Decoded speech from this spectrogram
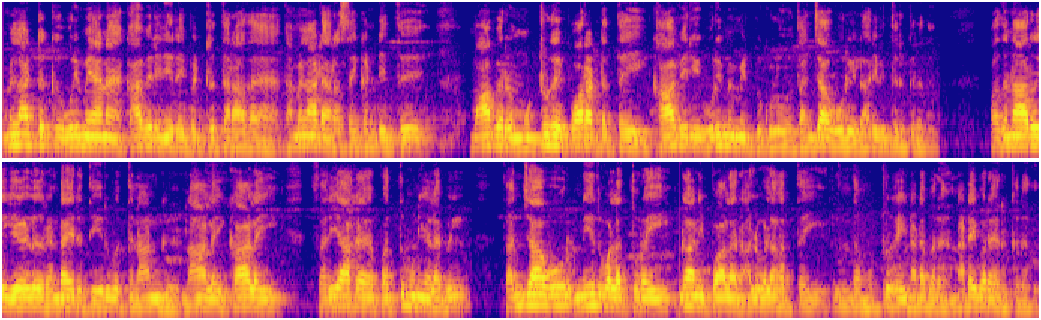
தமிழ்நாட்டுக்கு உரிமையான காவிரி நீரை பெற்றுத்தராத தமிழ்நாடு அரசை கண்டித்து மாபெரும் முற்றுகை போராட்டத்தை காவிரி உரிமை மீட்பு குழு தஞ்சாவூரில் அறிவித்திருக்கிறது. பதினாறு ஏழு ரெண்டாயிரத்தி இருபத்தி நான்கு நாளை காலை சரியாக பத்து மணி அளவில் தஞ்சாவூர் நீர்வளத்துறை கண்காணிப்பாளர் அலுவலகத்தை இந்த முற்றுகை நடைபெற நடைபெற இருக்கிறது.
